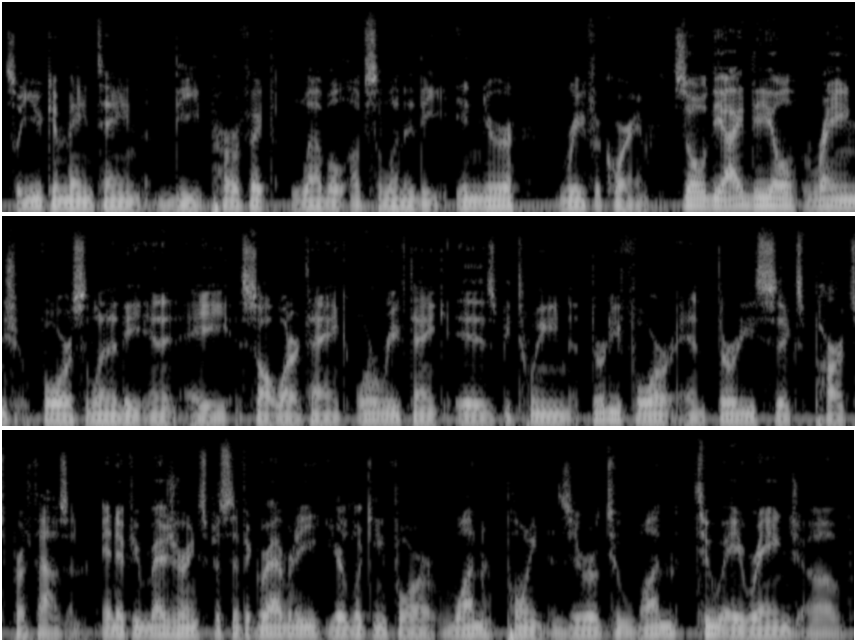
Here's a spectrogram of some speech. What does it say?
so you can maintain the perfect level of salinity in your reef aquarium. So the ideal range for salinity in a saltwater tank or reef tank is between 34 and 36 parts per thousand. And if you're measuring specific gravity, you're looking for 1.021 to a range of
